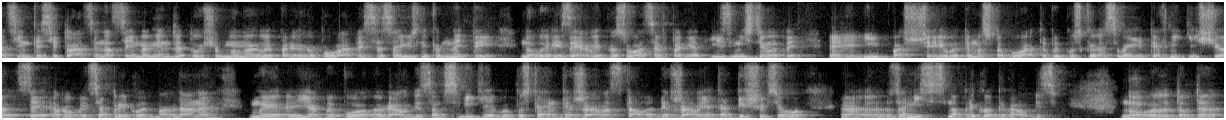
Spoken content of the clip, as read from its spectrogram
оцінка ситуації на цей момент для того, щоб ми могли перегрупуватися союзникам, знайти нові резерви і просуватися вперед, і зміцнювати е, і поширювати, масштабувати випуск своєї техніки. Що це робиться? Приклад Богдана. Ми е, якби по гаубісам в світі випускаємо держава, стала держава, яка більше всього е, за місяць, наприклад, гаубіць. Ну е, тобто,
